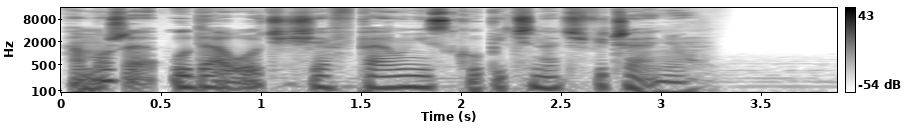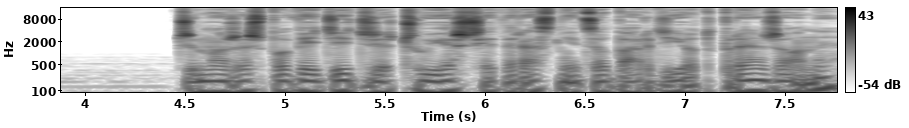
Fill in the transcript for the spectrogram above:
A może udało Ci się w pełni skupić na ćwiczeniu? Czy możesz powiedzieć, że czujesz się teraz nieco bardziej odprężony?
